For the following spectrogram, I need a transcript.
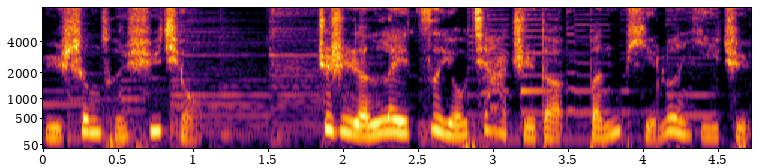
与生存需求。这是人类自由价值的本体论依据。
